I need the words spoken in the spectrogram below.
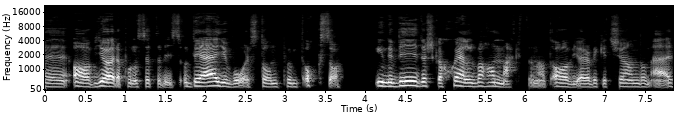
eh, avgöra på något sätt och vis. Och det är ju vår ståndpunkt också. Individer ska själva ha makten att avgöra vilket kön de är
